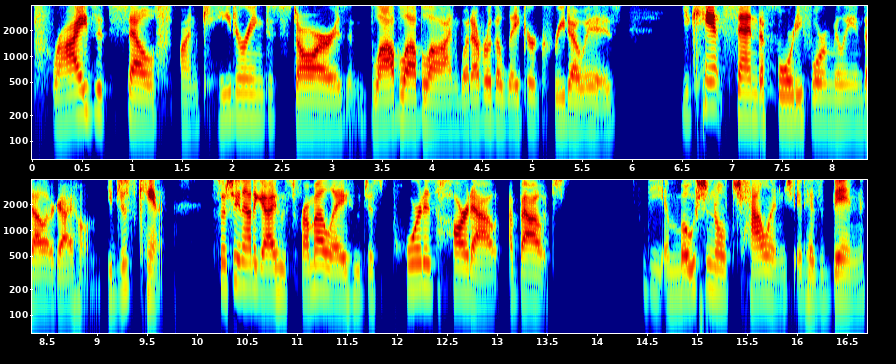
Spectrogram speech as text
prides itself on catering to stars and blah blah blah and whatever the Laker credo is, you can't send a $44 million guy home. You just can't. Especially not a guy who's from LA who just poured his heart out about the emotional challenge it has been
